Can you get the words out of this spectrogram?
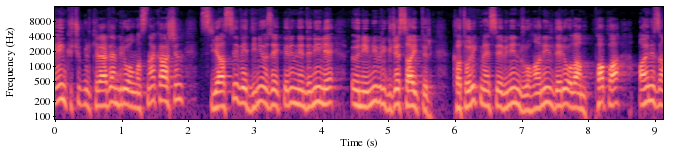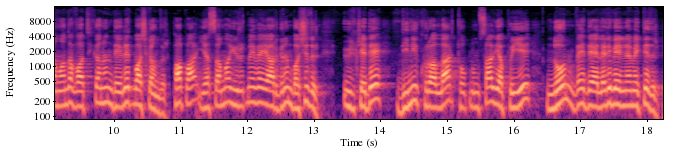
en küçük ülkelerden biri olmasına karşın siyasi ve dini özelliklerin nedeniyle önemli bir güce sahiptir. Katolik mezhebinin ruhani lideri olan Papa aynı zamanda Vatikan'ın devlet başkanıdır. Papa yasama, yürütme ve yargının başıdır. Ülkede dini kurallar toplumsal yapıyı, norm ve değerleri belirlemektedir.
